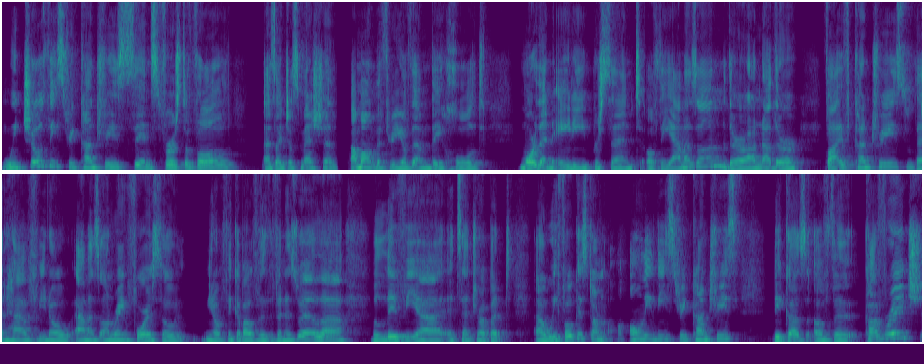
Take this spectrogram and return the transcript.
We chose these three countries since, first of all, as I just mentioned, among the three of them, they hold more than 80% of the Amazon. There are another five countries that have, you know, Amazon rainforest. So, you know, think about Venezuela, Bolivia, etc. But uh, we focused on only these three countries because of the coverage.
